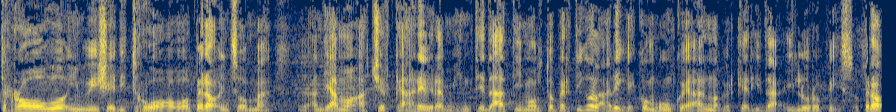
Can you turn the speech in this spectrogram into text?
trovo invece di truovo, però insomma andiamo a cercare veramente dati molto particolari che comunque hanno per carità il loro peso, però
